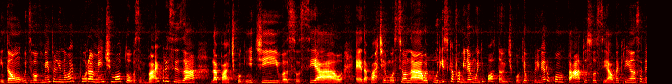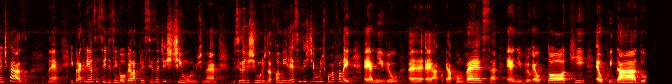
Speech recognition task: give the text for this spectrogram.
Então, o desenvolvimento ele não é puramente motor. Você vai precisar da parte cognitiva, social, é, da parte emocional. É por isso que a família é muito importante, porque é o primeiro contato social da criança dentro de casa. Né? E para a criança se desenvolver, ela precisa de estímulos, né? Precisa de estímulos da família. E esses estímulos, como eu falei, é a nível é, é, a, é, a, conversa, é a nível é o toque, é o cuidado,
